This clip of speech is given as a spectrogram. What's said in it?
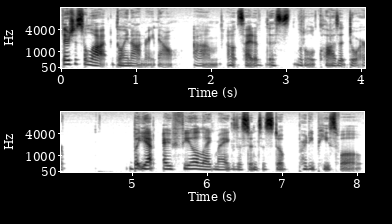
there's just a lot going on right now um, outside of this little closet door. But yet, I feel like my existence is still pretty peaceful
